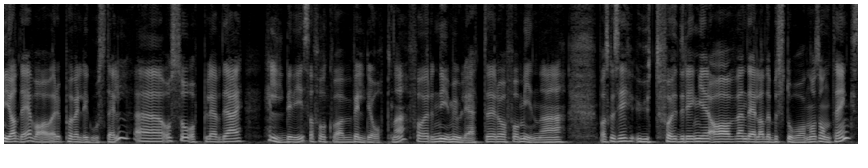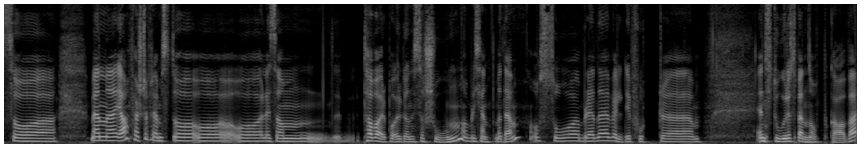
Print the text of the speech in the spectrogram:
mye av det var på veldig god stell. Eh, og så opplevde jeg heldigvis at folk var veldig åpne for nye muligheter og for mine hva skal jeg si, utfordringer av en del av det bestående og sånne ting. Så, men eh, ja, først og fremst å, å, å liksom ta vare på organisasjonen og bli kjent med den. Og så ble det veldig fort uh, en stor og spennende oppgave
